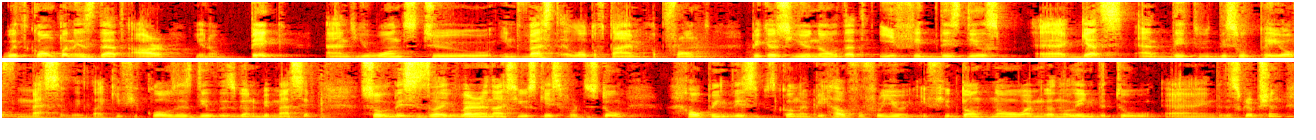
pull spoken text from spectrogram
with companies that are, you know, big and you want to invest a lot of time upfront because you know that if it, this deal uh, gets and this will pay off massively. Like if you close this deal this is going to be massive. So this is like very nice use case for this tool. Hoping this is going to be helpful for you. If you don't know i'm going to link the tool uh, in the description.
